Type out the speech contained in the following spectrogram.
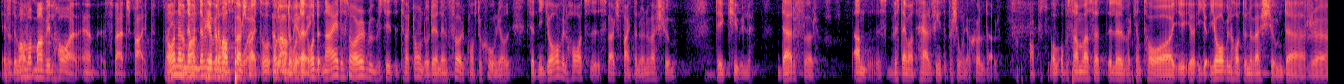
Efter man, man vill ha en svärdsfight. Ja, nej, nej, nej, jag vill ha en svärdsfight. Och, och, och, och, nej, det är snarare precis tvärtom då. Det är en förkonstruktion. Jag, så att jag vill ha ett svärdsfightande universum. Det är kul. Därför bestämma att här finns det personliga sköldar. Ja, och, och, på samma sätt, eller vi kan ta, jag, jag, vill ha ett universum där, eh,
